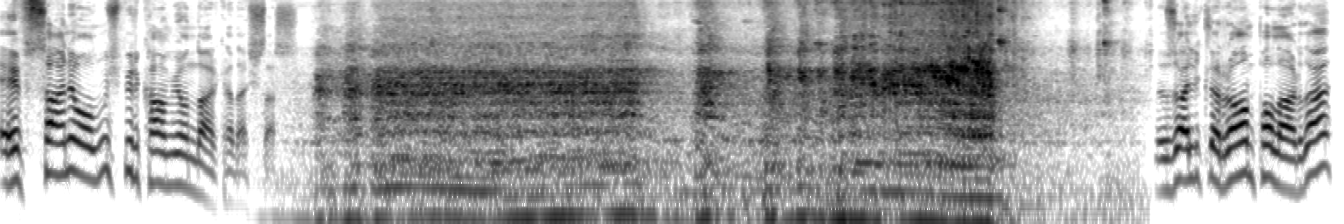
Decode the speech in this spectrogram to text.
efsane olmuş bir kamyondu arkadaşlar. Özellikle rampalarda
